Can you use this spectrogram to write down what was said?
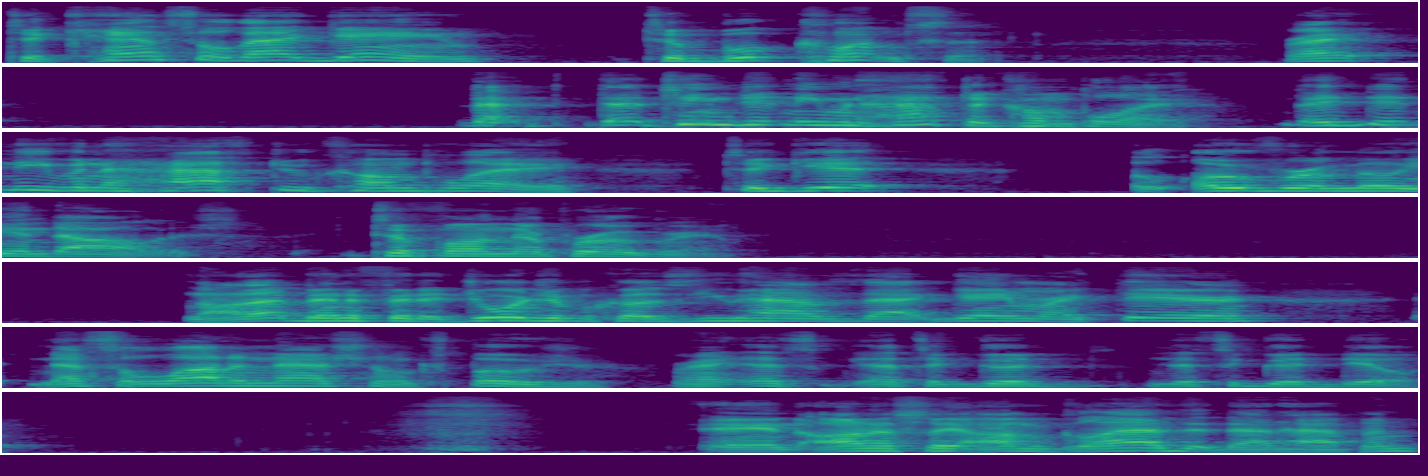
to cancel that game to book Clemson, right? That that team didn't even have to come play. They didn't even have to come play to get over a million dollars to fund their program. Now that benefited Georgia because you have that game right there. That's a lot of national exposure, right? That's that's a good that's a good deal. And honestly, I'm glad that that happened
